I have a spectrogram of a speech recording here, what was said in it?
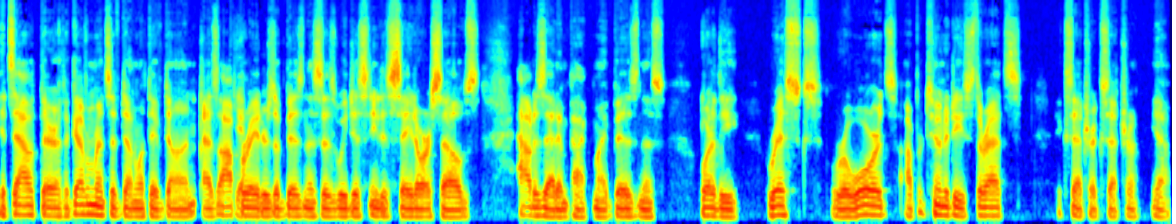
It's out there. The governments have done what they've done. As operators of businesses, we just need to say to ourselves, how does that impact my business? What are the risks, rewards, opportunities, threats, etc., cetera, et cetera? Yeah.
